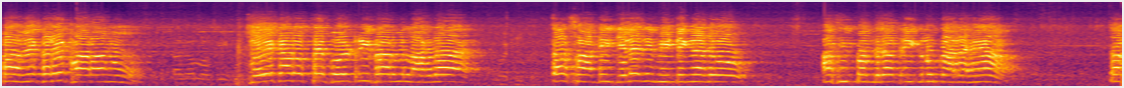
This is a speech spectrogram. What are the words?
ਭਾਵੇਂ ਕਰੇ 18 ਨੂੰ ਜੇਕਰ ਉੱਥੇ ਪੋਲਟਰੀ ਫਾਰਮ ਲੱਗਦਾ ਤਾਂ ਸਾਡੀ ਜ਼ਿਲ੍ਹੇ ਦੀ ਮੀਟਿੰਗ ਹੈ ਜੋ ਅਸੀਂ 15 ਤਰੀਕ ਨੂੰ ਕਰ ਰਹੇ ਹਾਂ ਤਾਂ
